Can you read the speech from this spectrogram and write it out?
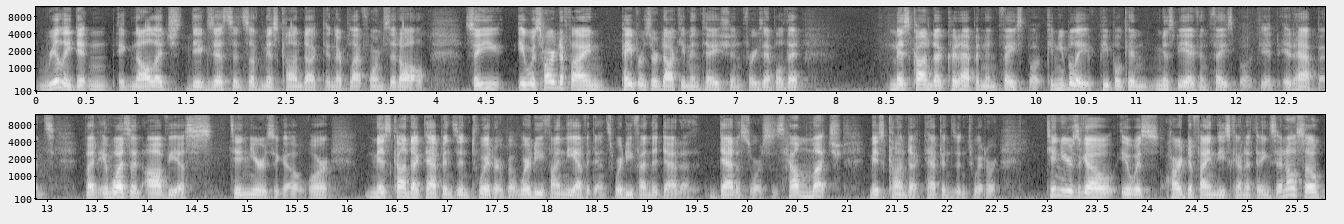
really didn't acknowledge the existence of misconduct in their platforms at all. So you, it was hard to find papers or documentation, for example, that misconduct could happen in Facebook. Can you believe people can misbehave in Facebook? It, it happens. But it wasn't obvious 10 years ago. Or misconduct happens in Twitter, but where do you find the evidence? Where do you find the data, data sources? How much misconduct happens in Twitter? 10 years ago, it was hard to find these kind of things. And also,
